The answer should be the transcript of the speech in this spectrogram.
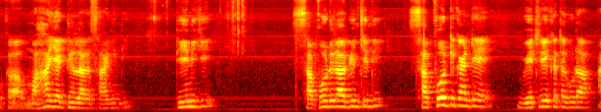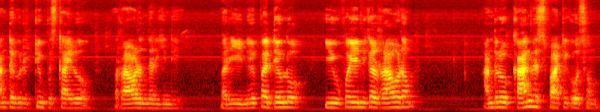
ఒక మహాయజ్ఞంలాగా సాగింది. దీనికి సపోర్ట్ లభించింది. సపోర్ట్ కంటే వ్యతిరేకత కూడా అంతకు రెట్టింపు స్థాయిలో రావడం జరిగింది. మరి ఈ నేపథ్యంలో ఈ ఉప ఎన్నికలు రావడం అందులో కాంగ్రెస్ పార్టీ కోసం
